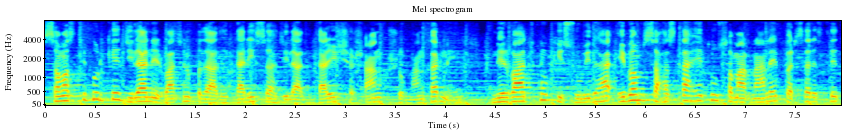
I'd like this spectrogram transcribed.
समस्तीपुर के जिला निर्वाचन पदाधिकारी सह जिलाधिकारी शशांक शुभांकर ने निर्वाचकों की सुविधा एवं सहजता हेतु समारणालय परिसर स्थित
